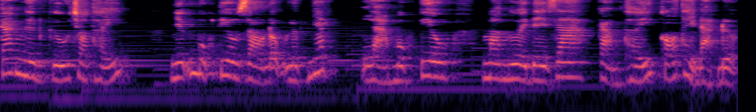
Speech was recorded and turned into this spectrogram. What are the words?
Các nghiên cứu cho thấy, những mục tiêu giàu động lực nhất là mục tiêu mà người đề ra cảm thấy có thể đạt được.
